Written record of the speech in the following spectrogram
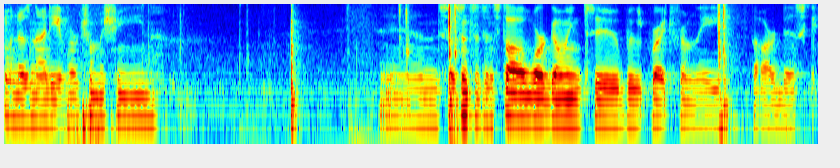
Windows 98 virtual machine. And so since it's installed, we're going to boot right from the, the hard disk.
